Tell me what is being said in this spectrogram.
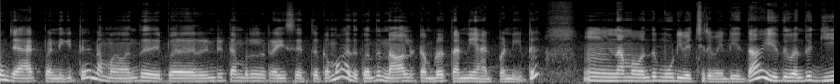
கொஞ்சம் ஆட் பண்ணிக்கிட்டு நம்ம வந்து இப்போ ரெண்டு டம்ளர் ரைஸ் எடுத்துருக்கோமோ அதுக்கு வந்து நாலு டம்ளர் தண்ணி ஆட் பண்ணிக்கிட்டு நம்ம வந்து மூடி வச்சிட வேண்டியது தான் இது வந்து கீ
